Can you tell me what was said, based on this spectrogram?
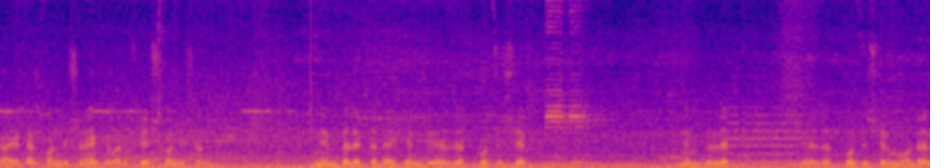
গাড়িটার কন্ডিশন একেবারে ফ্রেশ কন্ডিশন নেম প্লেটটা দেখেন দুই হাজার পঁচিশের নেম প্লেট দুই হাজার পঁচিশের মডেল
